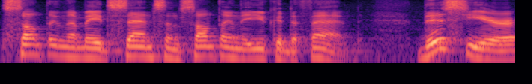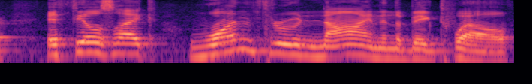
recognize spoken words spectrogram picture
something that made sense and something that you could defend. This year, it feels like one through nine in the Big 12,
